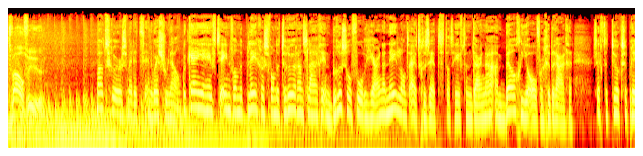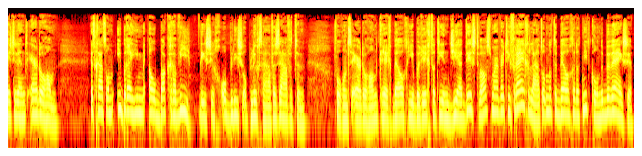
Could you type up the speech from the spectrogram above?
12 uur. Moutschreurs met het NOS Journaal. Turkije heeft een van de plegers van de terreuraanslagen in Brussel vorig jaar naar Nederland uitgezet. Dat heeft hem daarna aan België overgedragen, zegt de Turkse president Erdogan. Het gaat om Ibrahim El-Bakrawi, die zich opblies op luchthaven Zaventem. Volgens Erdogan kreeg België bericht dat hij een jihadist was, maar werd hij vrijgelaten omdat de Belgen dat niet konden bewijzen.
